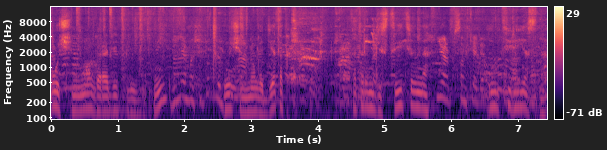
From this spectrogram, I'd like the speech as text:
Очень много родителей с детьми очень много деток, которым действительно интересно.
